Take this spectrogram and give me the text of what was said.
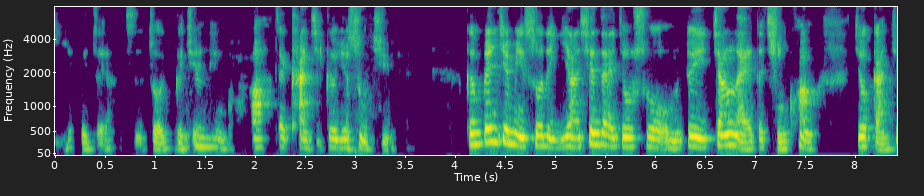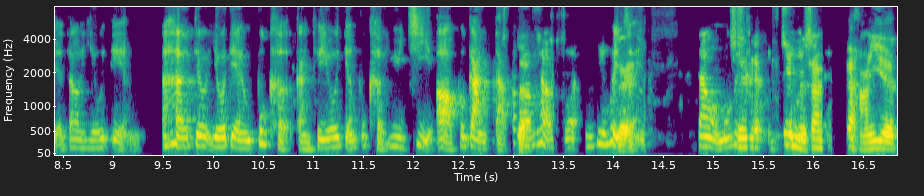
移，会这样子做一个决定吧。啊，再看几个月数据。跟 Benjamin 说的一样，现在就是说，我们对将来的情况就感觉到有点，啊，就有点不可，感觉有点不可预计啊，不敢打包票说一定会怎样。但我们会现在基本上各行业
